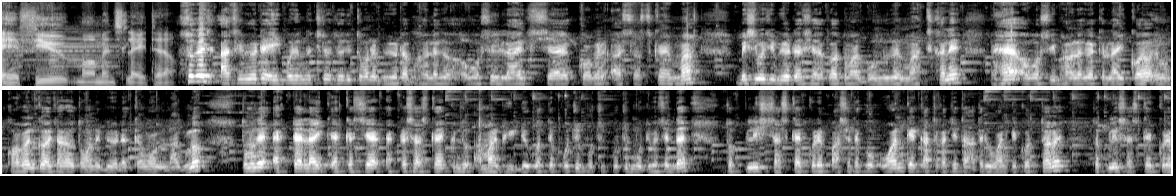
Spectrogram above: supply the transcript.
A few moments later. So guys আজকের ভিডিওটা এই পর্যন্ত ছিল। যদি তোমার ভিডিওটা ভালো লাগে, অবশ্যই লাইক শেয়ার কমেন্ট আর সাবস্ক্রাইব মাস্ট বেশি বেশি ভিডিওটা শেয়ার করো তোমার বন্ধুদের মাঝখানে। হ্যাঁ অবশ্যই ভালো লাগে একটা লাইক করো এবং কমেন্ট করে জানাও তোমাদের ভিডিওটা কেমন লাগল। তোমাদের একটা লাইক একটা শেয়ার একটা সাবস্ক্রাইব কিন্তু আমার ভিডিও করতে প্রচুর প্রচুর প্রচুর মোটিভেশন দেয়। তো প্লিজ সাবস্ক্রাইব করে পাশে থাকো। ওয়ান কে কাছাকাছি তাড়াতাড়ি ওয়ান কে করতে হবে। তো প্লিজ সাবস্ক্রাইব করে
